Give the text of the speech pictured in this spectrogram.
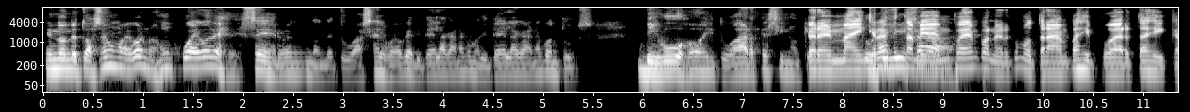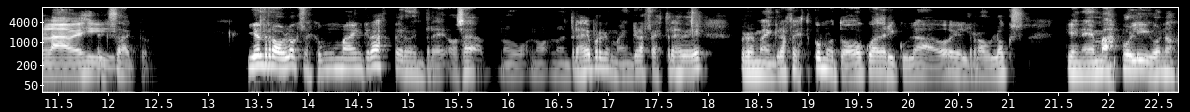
en donde tú haces un juego, no es un juego desde cero, en donde tú haces el juego que a ti te dé la gana como a ti te dé la gana con tus dibujos y tu arte, sino que... Pero en Minecraft también pueden poner como trampas y puertas y claves y... Exacto. Y el Roblox es como un Minecraft, pero entre, o sea, no, no, no en 3D porque Minecraft es 3D, pero el Minecraft es como todo cuadriculado, el Roblox tiene más polígonos,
